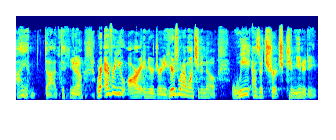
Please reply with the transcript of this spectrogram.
I am done. You know, wherever you are in your journey, here's what I want you to know. We as a church community,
